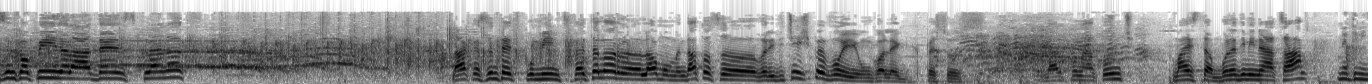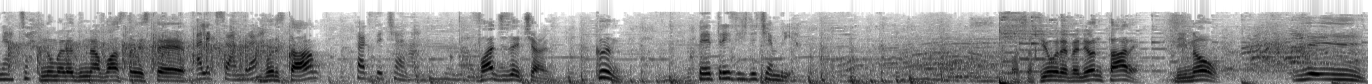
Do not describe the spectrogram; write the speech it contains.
copiii de la Dance Planet. Dacă sunteți cu minți fetelor, la un moment dat o să vă ridice și pe voi un coleg pe sus. Dar până atunci mai stăm. Bună dimineața! Bună dimineața! Numele dumneavoastră este Alexandra, vârsta? fac 10 ani. Faci 10 ani. Când? Pe 30 decembrie. O să fie un revelion tare. Din nou. Ei!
